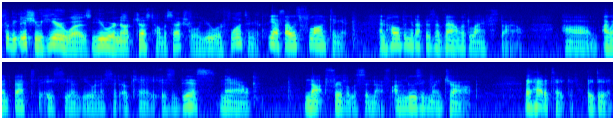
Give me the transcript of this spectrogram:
So the issue here was you were not just homosexual, you were flaunting it. yes, I was flaunting it and holding it up as a valid lifestyle. Um, I went back to the ACLU and I said, okay, is this now not frivolous enough? I'm losing my job. They had to take it. They did.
